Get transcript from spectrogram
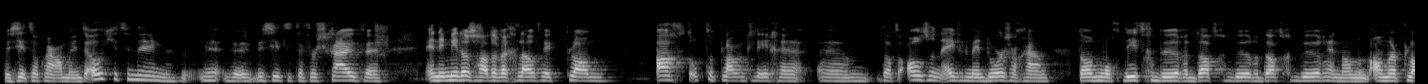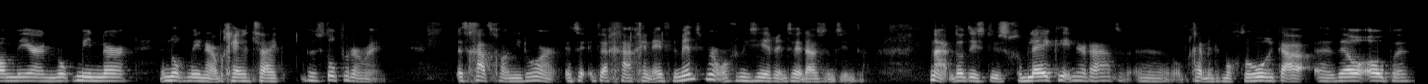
we zitten elkaar allemaal in het ootje te nemen. We, we, zitten te verschuiven. En inmiddels hadden we geloof ik plan 8 op de plank liggen. Um, dat als een evenement door zou gaan, dan mocht dit gebeuren, dat gebeuren, dat gebeuren. En dan een ander plan meer, nog minder en nog minder. Op een gegeven moment zei ik, we stoppen ermee. Het gaat gewoon niet door. We gaan geen evenementen meer organiseren in 2020. Nou, dat is dus gebleken inderdaad. Uh, op een gegeven moment mocht de horeca uh, wel open.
